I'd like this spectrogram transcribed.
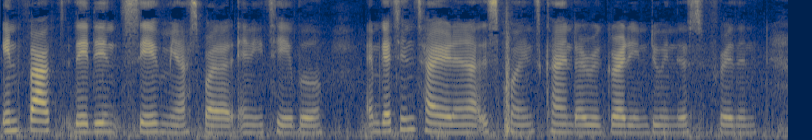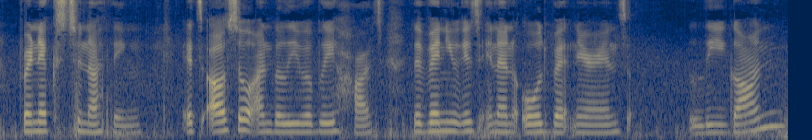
In fact, they didn't save me a spot at any table. I'm getting tired and at this point kinda regretting doing this for the, for next to nothing. It's also unbelievably hot. The venue is in an old veterinarian's Legion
